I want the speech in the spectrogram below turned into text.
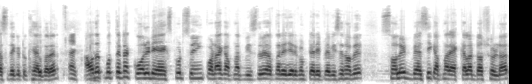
কাছে থেকে একটু খেয়াল করেন। আমাদের প্রত্যেকটা কোয়ালিটি এক্সপোর্ট সুইং প্রোডাক্ট আপনার পিছনে আপনার এই যে এরকম টেরি প্রেভিসের হবে। সলিড বেসিক আপনার এক কালার ডট শোল্ডার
